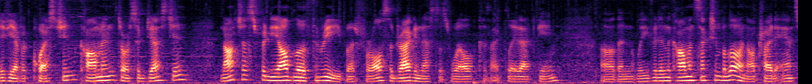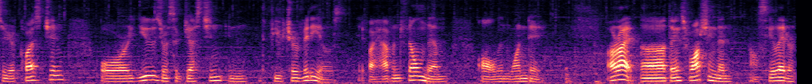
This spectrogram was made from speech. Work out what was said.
if you have a question, comment, or suggestion, not just for Diablo 3, but for also Dragon Nest as well, because I play that game, uh, then leave it in the comment section below and I'll try to answer your question or use your suggestion in future videos, if I haven't filmed them all in one day. Alright, uh, thanks for watching then. I'll see you later.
